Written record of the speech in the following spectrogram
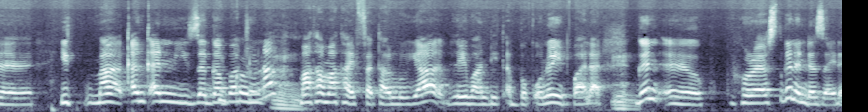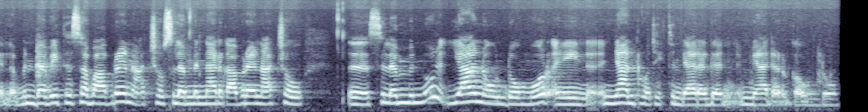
እ፣ ይ- ማ- ቀን ቀን ይዘጋባቸውና ማታ ማታ ይፈታሉ። ያ ሌባ እንዲጠብቁ ነው ይባላል። ግን ኮሪያ ውስጥ ግን እንደዛ አይደለም። እንደ ቤተሰብ አብረናቸው ስለምናደርግ አብረናቸው ስለምንውል ያ ነው እንደውም more እኔን እኛን protect እንዲያደርገን የሚያደርገው እንደውም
